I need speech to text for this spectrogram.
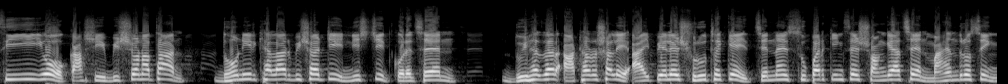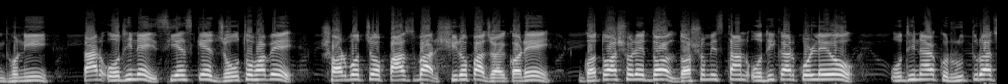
সিইও কাশী বিশ্বনাথান ধোনির খেলার বিষয়টি নিশ্চিত করেছেন। দুই হাজার আঠারো সালে আইপিএলের শুরু থেকেই চেন্নাই সুপার কিংসের সঙ্গে আছেন মহেন্দ্র সিং ধোনি। তার অধীনেই সিএসকে যৌথভাবে সর্বোচ্চ পাঁচবার শিরোপা জয় করে। গত আসরে দল দশম স্থান অধিকার করলেও অধিনায়ক ঋতুরাজ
